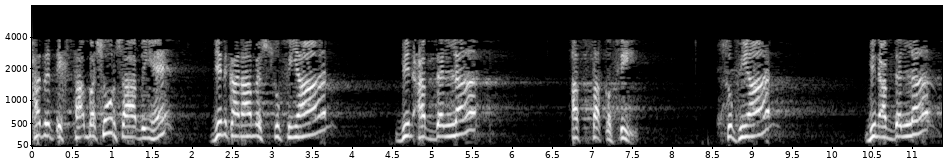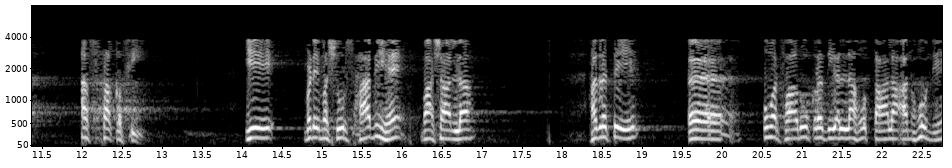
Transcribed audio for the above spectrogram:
حضرت ایک مشہور صاحب بھی ہیں، جن کا نام ہے سفیان بن عبد اللہ الثقفی سفیان بن عبد اللہ الثقفی یہ بڑے مشہور صحابی ہیں ماشاء اللہ حضرت عمر فاروق رضی اللہ تعالی عنہ نے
